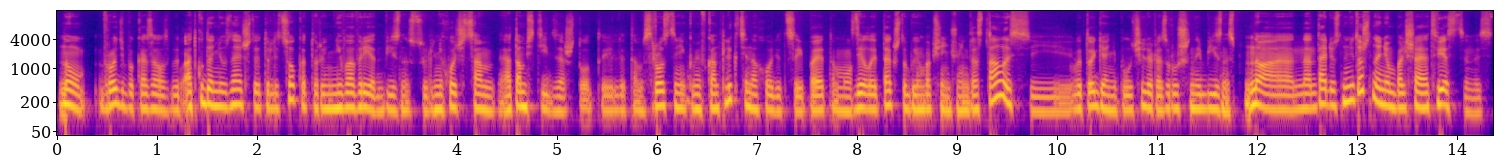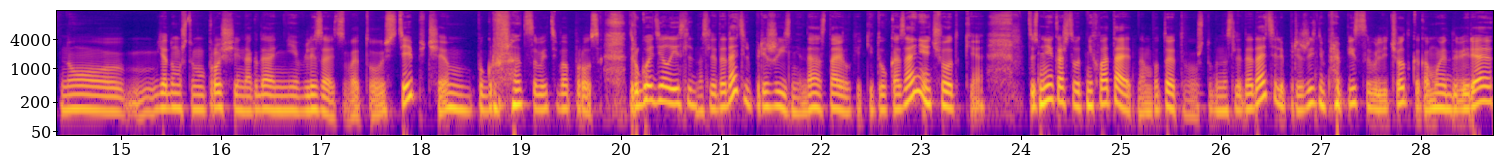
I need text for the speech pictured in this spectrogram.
ну, вроде бы, казалось бы, откуда они узнают, что это лицо, которое не во вред бизнесу или не хочет сам отомстить за что-то, или там с родственниками в конфликте находится, и поэтому сделает так, чтобы им вообще ничего не досталось, и в итоге они получили разрушенный бизнес. Ну, а нотариус, ну, не то, что на нем большая ответственность, но я думаю, что ему проще иногда не влезать в эту степь, чем погружаться в эти вопросы. Другое дело, если наследодатель при жизни, да, оставил какие какие-то указания четкие. То есть мне кажется, вот не хватает нам вот этого, чтобы наследодатели при жизни прописывали четко, кому я доверяю,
